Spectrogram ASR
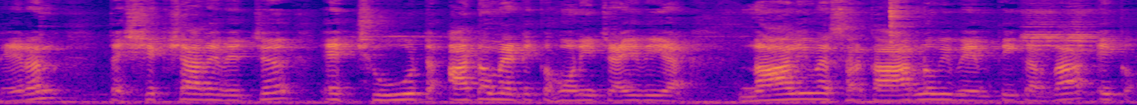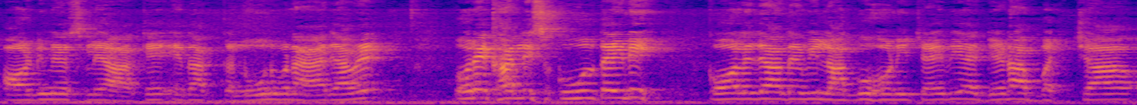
ਫੇਰਨ ਤੇ ਸਿੱਖਿਆ ਦੇ ਵਿੱਚ ਇਹ ਛੂਟ ਆਟੋਮੈਟਿਕ ਹੋਣੀ ਚਾਹੀਦੀ ਹੈ। ਨਾਲ ਹੀ ਮੈਂ ਸਰਕਾਰ ਨੂੰ ਵੀ ਬੇਨਤੀ ਕਰਦਾ, ਇੱਕ ਆਰਡੀਨੈਂਸ ਲਿਆ ਕੇ ਇਹਦਾ ਕਾਨੂੰਨ ਬਣਾਇਆ ਜਾਵੇ ਔਰ ਇਹ ਖਾਲੀ ਸਕੂਲ ਤੇ ਹੀ ਨਹੀਂ, ਕਾਲਜਾਂ ਤੇ ਵੀ ਲਾਗੂ ਹੋਣੀ ਚਾਹੀਦੀ ਹੈ, ਜਿਹੜਾ ਬੱਚਾ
